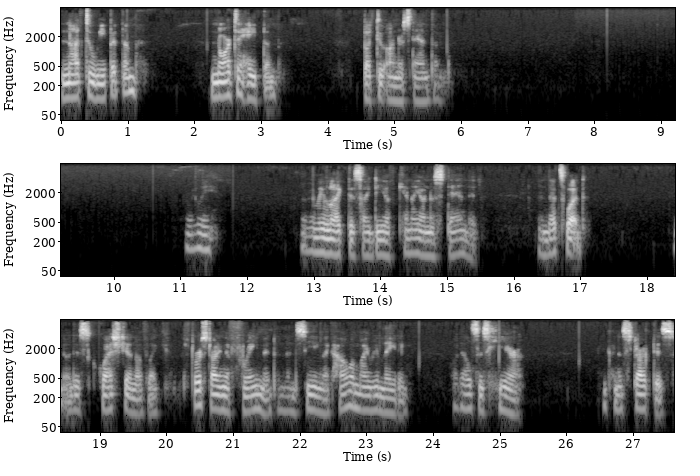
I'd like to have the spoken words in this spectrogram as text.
not to weep at them, nor to hate them, but to understand them. Really, I really like this idea of can I understand it? And that's what, you know, this question of like first starting to frame it and then seeing like how am I relating? What else is here? And kind of start this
